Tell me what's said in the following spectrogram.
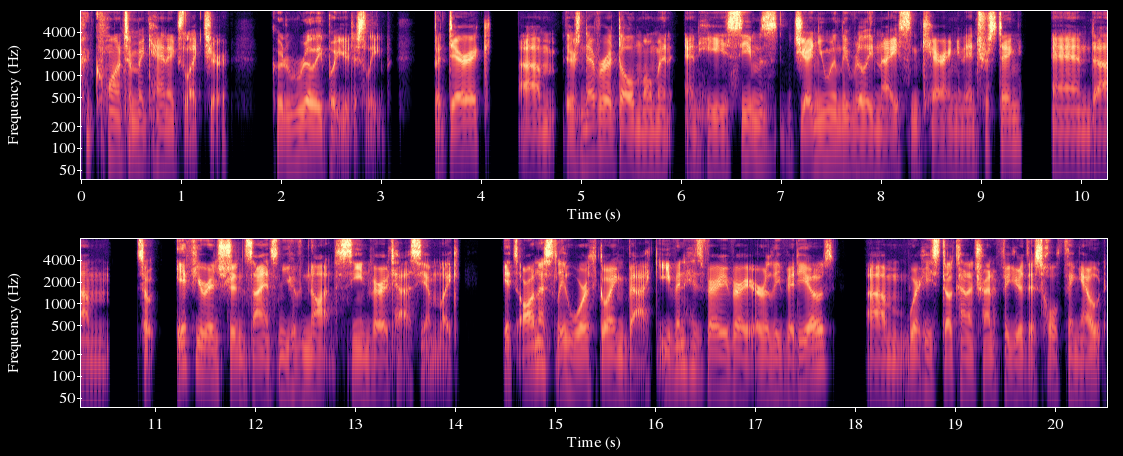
quantum mechanics lecture could really put you to sleep. But Derek, um, there's never a dull moment, and he seems genuinely really nice and caring and interesting. And um, so, if you're interested in science and you have not seen Veritasium, like it's honestly worth going back. Even his very very early videos, um, where he's still kind of trying to figure this whole thing out,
